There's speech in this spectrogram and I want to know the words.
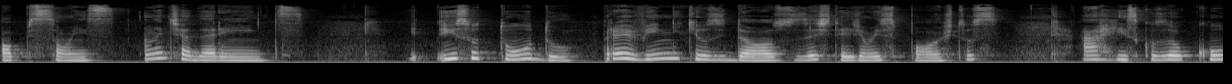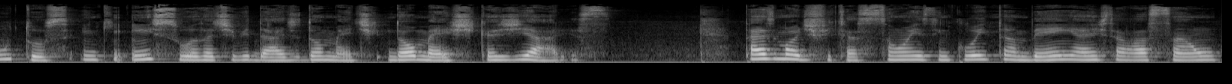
opções antiaderentes. Isso tudo previne que os idosos estejam expostos a riscos ocultos em, que, em suas atividades domésticas diárias. Tais modificações incluem também a instalação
